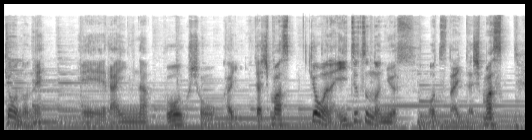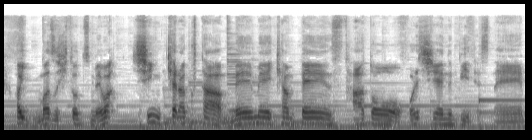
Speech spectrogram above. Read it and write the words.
今日のね、えーラインナップを紹介いたします。今日はね、5つのニュースお伝えいたします。はい、まず1つ目は、新キャラクター命名キャンペーンスタート。これ CNP ですね。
